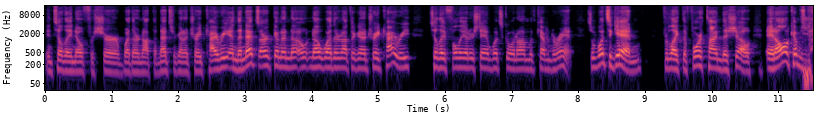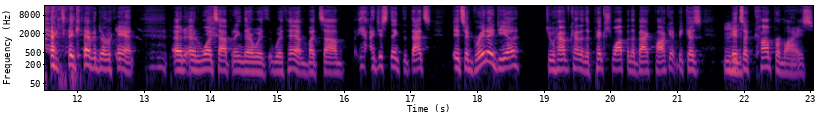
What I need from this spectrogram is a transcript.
until they know for sure whether or not the Nets are going to trade Kyrie. And the Nets aren't going to know, know whether or not they're going to trade Kyrie until they fully understand what's going on with Kevin Durant. So once again, for like the fourth time this show, it all comes back to Kevin Durant and, and what's happening there with with him. But um, yeah, I just think that that's it's a great idea to have kind of the pick swap in the back pocket because mm-hmm. it's a compromise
